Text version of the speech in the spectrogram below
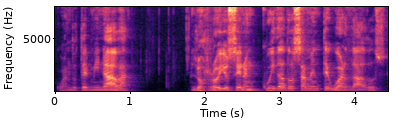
Cuando terminaba, los rollos eran cuidadosamente guardados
